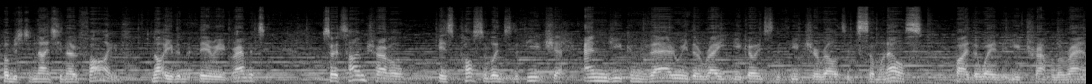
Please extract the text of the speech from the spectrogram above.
published in 1905, not even the theory of gravity. So time travel is possible into the future and you can vary the rate you go into the future relative to someone else by the way that you travel around.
